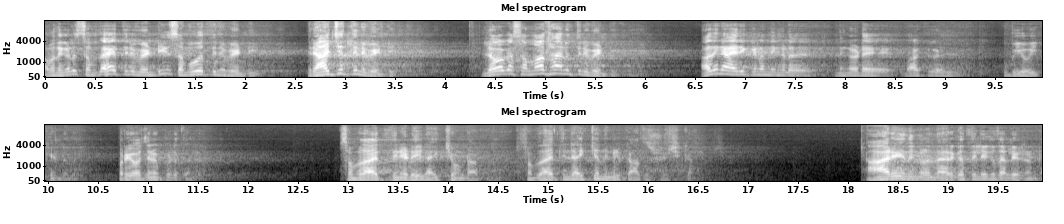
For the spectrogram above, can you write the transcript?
അപ്പോൾ നിങ്ങൾ സമുദായത്തിന് വേണ്ടി സമൂഹത്തിന് വേണ്ടി രാജ്യത്തിന് വേണ്ടി ലോക സമാധാനത്തിന് വേണ്ടി അതിനായിരിക്കണം നിങ്ങൾ നിങ്ങളുടെ വാക്കുകൾ ഉപയോഗിക്കേണ്ടത് പ്രയോജനപ്പെടുത്തേണ്ടത്. സമുദായത്തിനിടയിൽ ഐക്യം ഉണ്ടാക്കണം. സമുദായത്തിന്റെ ഐക്യം നിങ്ങൾ കാത്തു സൂക്ഷിക്കണം. ആരെയും നിങ്ങൾ നരകത്തിലേക്ക് തള്ളിയിടണ്ട.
